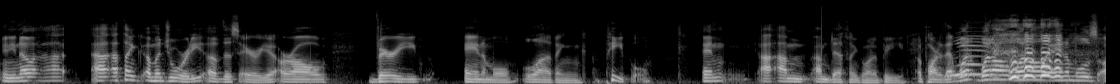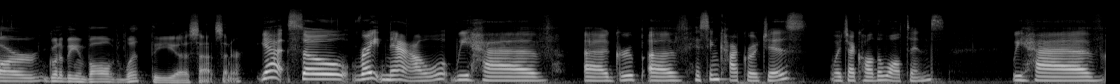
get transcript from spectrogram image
And you know, I, I think a majority of this area are all very animal loving people. And I, I'm I'm definitely going to be a part of that. What what all what all animals are going to be involved with the uh, science center? Yeah, so right now we have a group of hissing cockroaches, which I call the Waltons. We have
